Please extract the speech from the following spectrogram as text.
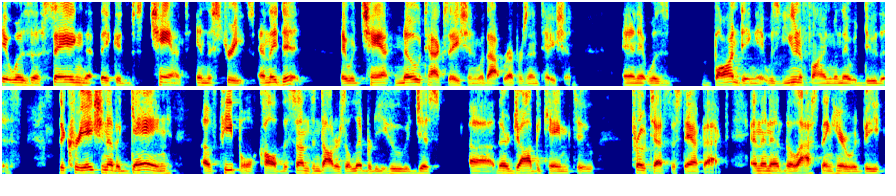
It was a saying that they could chant in the streets, and they did. They would chant no taxation without representation. And it was bonding, it was unifying when they would do this. The creation of a gang of people called the Sons and Daughters of Liberty, who just, uh, their job became to protest the Stamp Act. And then uh, the last thing here would be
